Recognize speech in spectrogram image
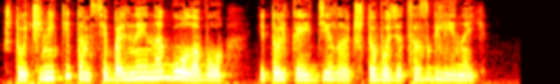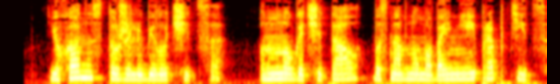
что ученики там все больные на голову и только и делают, что возятся с глиной. Йоханнес тоже любил учиться. Он много читал, в основном о войне и про птиц.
